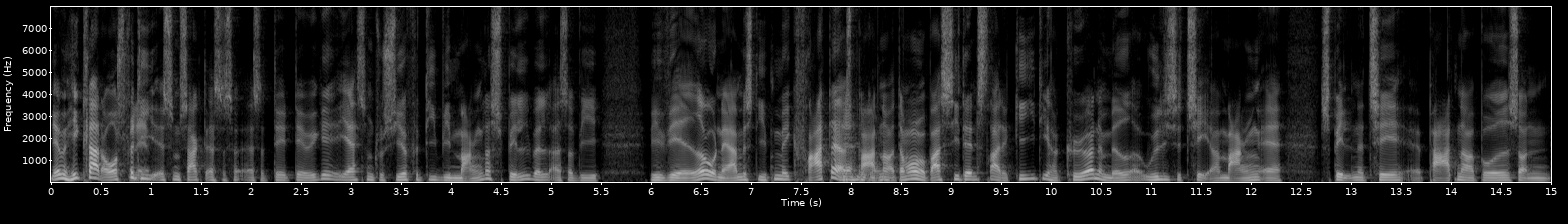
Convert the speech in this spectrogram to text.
Jamen helt klart også, fordi, som sagt, altså, så- altså det, det er jo ikke, ja, som du siger, fordi vi mangler spil, vel? Altså vi, vi væder jo nærmest i dem, ikke? Fra deres Ja, det vi. og der må man jo bare sige, den strategi, de har kørende med at udlicitere mange af spillene til øh, partnere, både sådan,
